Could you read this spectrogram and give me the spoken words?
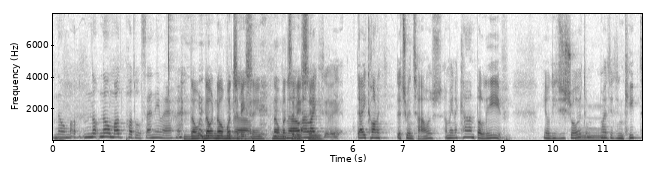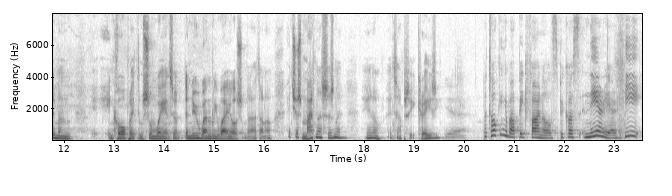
No mud, no, no mud puddles anywhere. no, no, no mud no. to be seen. No mud no, to be seen. Like uh, the iconic, the Twin Towers. I mean, I can't believe, you know, they destroyed mm. them. Why they didn't keep them and incorporate them some way into the new Wembley way or something. I don't know. It's just madness, isn't it? You know, it's absolutely crazy. Yeah. But talking about big finals, because Nir here, he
